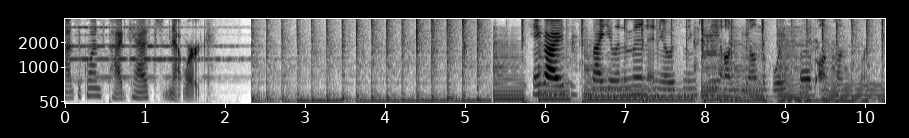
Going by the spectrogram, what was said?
Consequence Podcast Network. Hey guys, this is Maggie Lindemann, and you're listening to me on Beyond the Boys Club on Consequence.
